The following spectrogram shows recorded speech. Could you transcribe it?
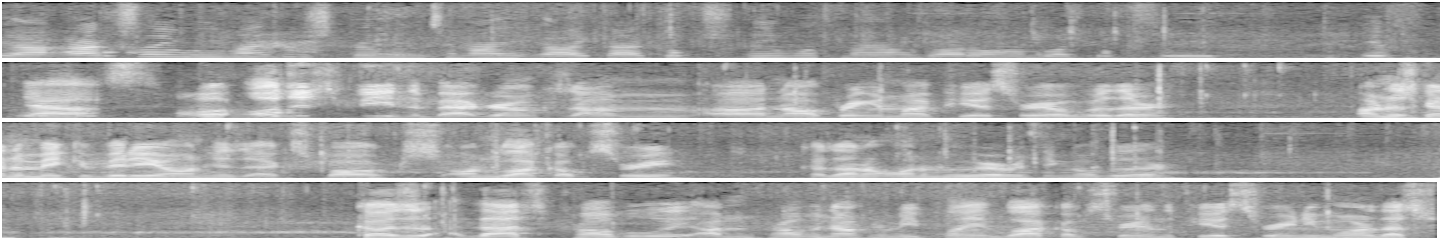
Yeah, actually, we might be streaming tonight. Like, I could stream with my Elgato on Black Ops 3. If, Yeah, if I'll, I'll just be in the background because I'm uh, not bringing my PS3 over there. I'm just gonna make a video on his Xbox on Black Ops 3 because I don't want to move everything over there. Because that's probably I'm probably not gonna be playing Black Ops 3 on the PS3 anymore. That's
